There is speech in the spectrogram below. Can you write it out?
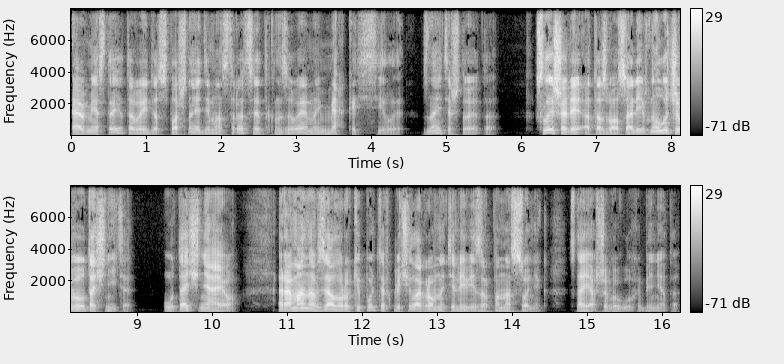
А вместо этого идет сплошная демонстрация так называемой «мягкой силы». Знаете, что это? «Слышали?» — отозвался Алиев. «Но лучше вы уточните». «Уточняю». Романов взял в руки пульт и включил огромный телевизор Panasonic, стоявший в углу кабинета.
